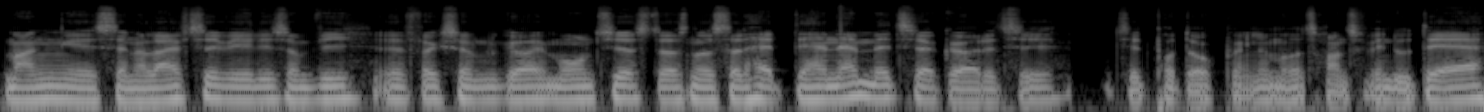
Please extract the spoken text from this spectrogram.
mange øh, sender live-tv, ligesom vi øh, for eksempel gør i morgen tirsdag og sådan noget. Så det, det, han er med til at gøre det til, til et produkt på en eller anden måde, transfervinduet. Det er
